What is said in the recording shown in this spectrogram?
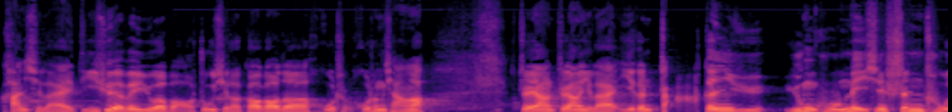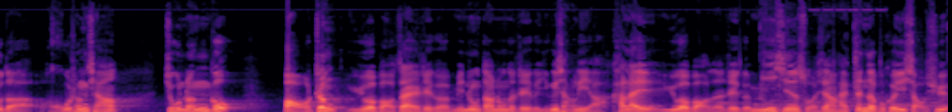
看起来的确为余额宝筑起了高高的护城护城墙啊！这样这样一来，一根扎根于用户内心深处的护城墙，就能够保证余额宝在这个民众当中的这个影响力啊！看来余额宝的这个民心所向还真的不可以小觑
